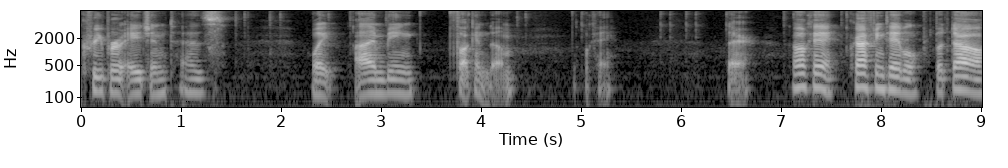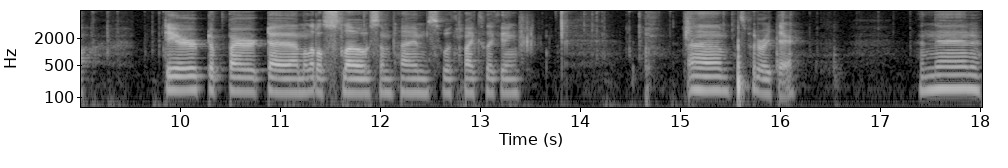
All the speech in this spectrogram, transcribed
creeper agent as... Wait, I'm being fucking dumb. Okay. There. Okay, crafting table. But uh, dear bird, uh, I'm a little slow sometimes with my clicking. Um, let's put it right there. And then...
